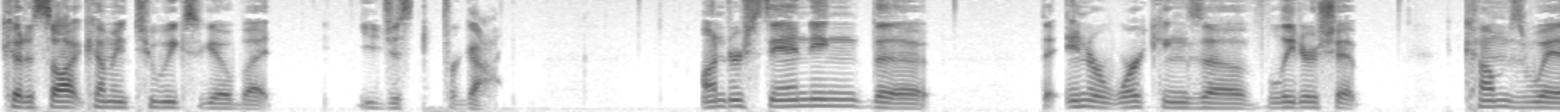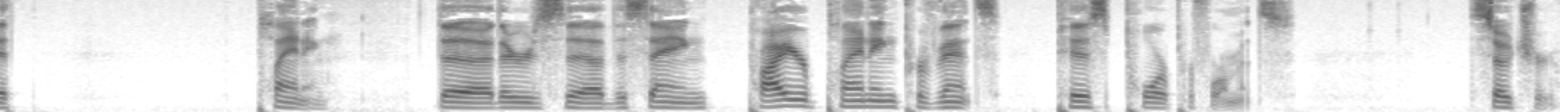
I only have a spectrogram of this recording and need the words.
Could have saw it coming two weeks ago, but you just forgot. Understanding the the inner workings of leadership comes with planning. The there's uh, the saying prior planning prevents piss poor performance. So true.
